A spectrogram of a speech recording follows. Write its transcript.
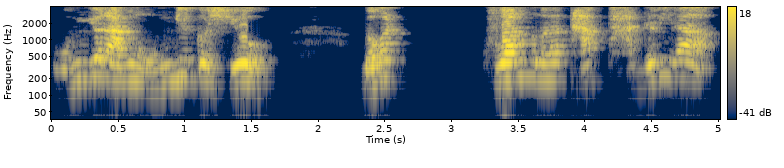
옮겨라 하면 옮길 것이요. 너가 구하는 것마다 다 받으리라.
